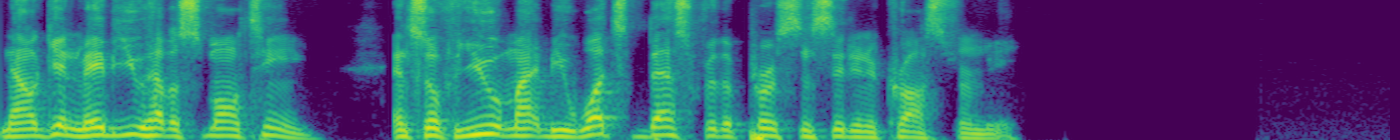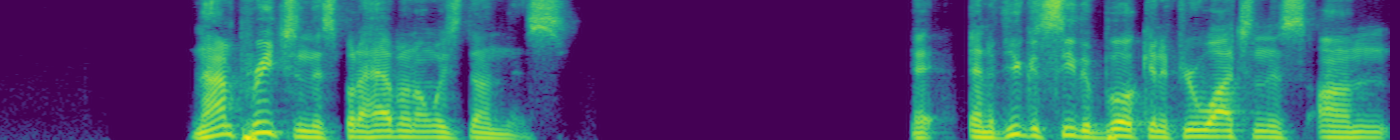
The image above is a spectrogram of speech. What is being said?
Now, again, maybe you have a small team. And so for you, it might be what's best for the person sitting across from me. Now I'm preaching this, but I haven't always done this. And if you could see the book, and if you're watching this on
